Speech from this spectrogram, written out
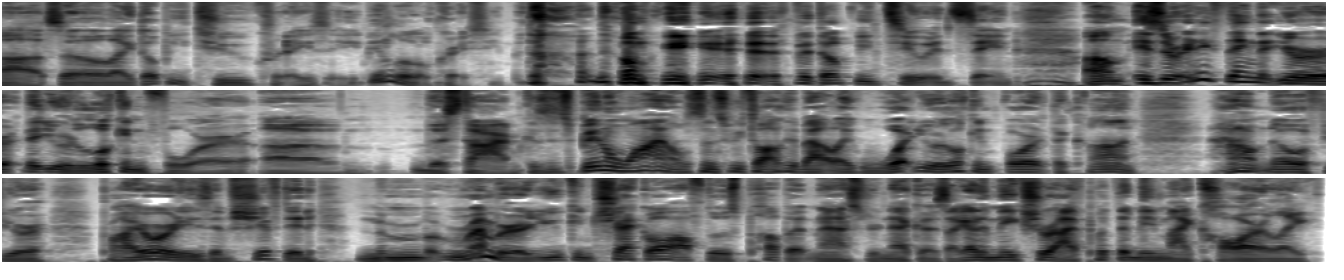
Uh, so like, don't be too crazy. Be a little crazy, but don't, don't be, but don't be too insane. Um, is there anything that you're that you're looking for? Um, this time because it's been a while since we talked about like what you're looking for at the con. I don't know if your priorities have shifted. Remember, you can check off those Puppet Master NECAs. I got to make sure I put them in my car like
